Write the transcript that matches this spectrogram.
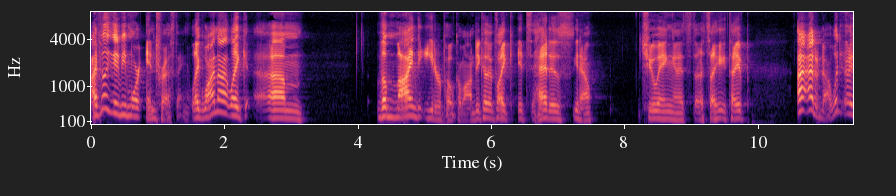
I feel like it'd be more interesting. Like, why not like um the Mind Eater Pokemon because it's like its head is you know chewing and it's a psychic type. I, I don't know. What I,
